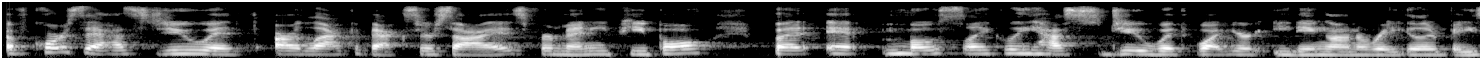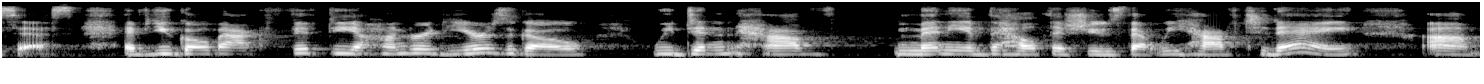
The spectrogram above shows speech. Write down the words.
of course, it has to do with our lack of exercise for many people, but it most likely has to do with what you're eating on a regular basis. If you go back 50, 100 years ago, we didn't have many of the health issues that we have today. Um,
